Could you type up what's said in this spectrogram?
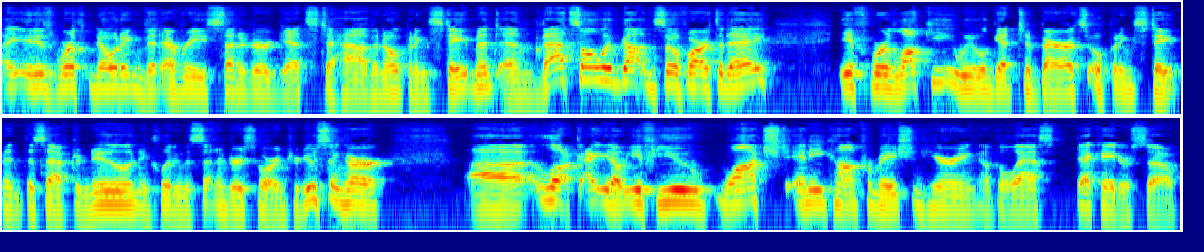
it is worth noting that every senator gets to have an opening statement, and that's all we've gotten so far today. If we're lucky, we will get to Barrett's opening statement this afternoon, including the senators who are introducing her. Uh, look, I, you know, if you watched any confirmation hearing of the last decade or so,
